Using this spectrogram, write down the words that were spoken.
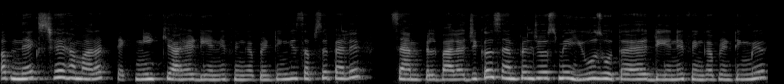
अब नेक्स्ट है हमारा टेक्निक क्या है डीएनए फिंगरप्रिंटिंग की। सबसे पहले सैंपल बायोलॉजिकल सैंपल जो उसमें यूज़ होता है डीएनए फिंगरप्रिंटिंग में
